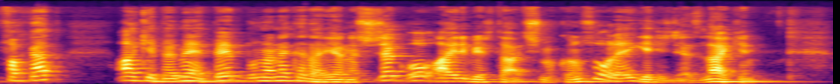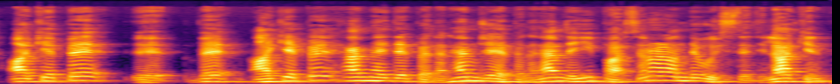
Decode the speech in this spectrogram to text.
Fakat AKP, MHP buna ne kadar yanaşacak o ayrı bir tartışma konusu. Oraya geleceğiz. Lakin AKP e, ve AKP hem HDP'den hem CHP'den hem de İyi Parti'den randevu istedi. Lakin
